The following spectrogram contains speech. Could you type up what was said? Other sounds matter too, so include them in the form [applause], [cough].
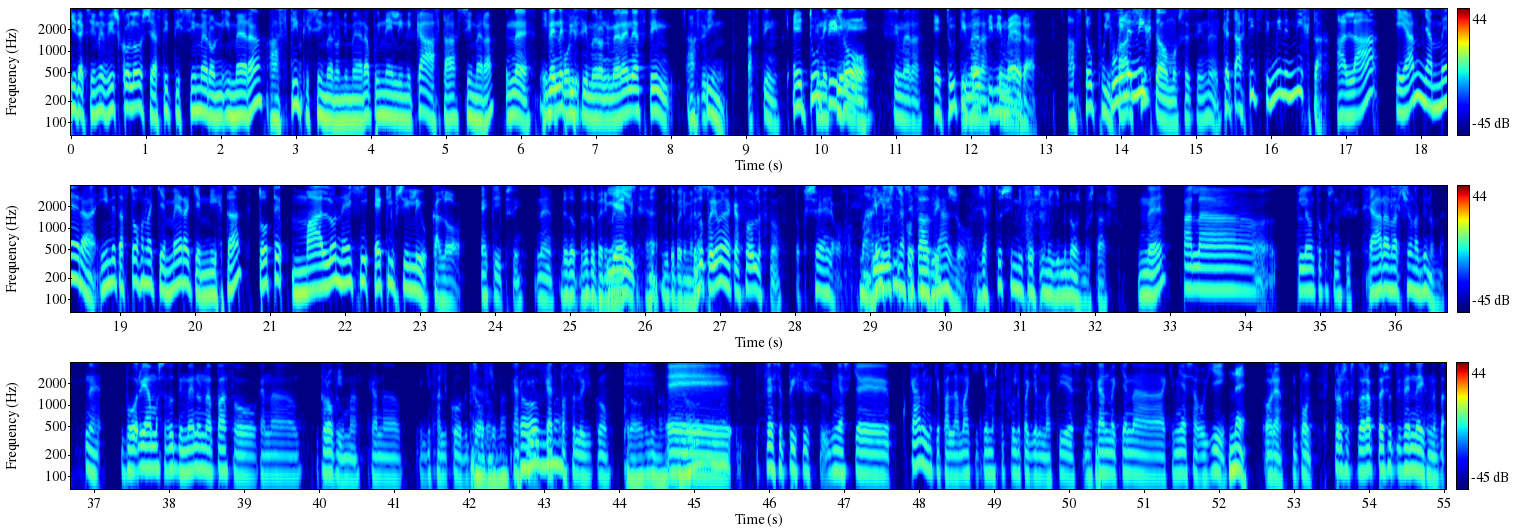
Κοίταξε, είναι δύσκολο σε αυτή τη σήμερον ημέρα, αυτή τη σήμερον ημέρα που είναι ελληνικά αυτά σήμερα. Ναι, δεν είναι τη σήμερον ημέρα, είναι αυτήν. Αυτήν. Αυτήν. Ε, την τούτη εκείνη εδώ. σήμερα. Ε, τούτη Ημέρα, εδώ την σήμερα. ημέρα. Αυτό που Που υπάρχει. είναι νύχτα όμως, έτσι, ναι. Κατά αυτή τη στιγμή είναι νύχτα. Αλλά εάν μια μέρα είναι ταυτόχρονα και μέρα και νύχτα, τότε μάλλον έχει έκλειψη ηλίου. Καλό. Έκλειψη. Ναι. Δεν το, δεν το περίμενες. έλλειψη. Ε, δεν το περίμενες. Δεν το περίμενα καθόλου αυτό. Το ξέρω. Μ' Ήμουν αρέσει στο να σε σκοτάδι. φοβιάζω. Γι' αυτό συνήθως είμαι γυμνός μπροστά σου. Ναι, αλλά πλέον το έχω συνηθίσει. Ε, Άρα να αρχίσω να ντύνομαι. Ναι. Μπορεί άμα σε δω ντυμένο να πάθω κανένα πρόβλημα, κανένα εγκεφαλικό, δεν ξέρω. Πρόβλημα, Κάτι, πρόβλημα. κάτι παθολογικό. Πρόβλημα. Ε, πρόβλημα. Θες επίσης, μιας και κάναμε και παλαμάκι και είμαστε full επαγγελματίες, να κάνουμε και, ένα, και μια εισαγωγή. Ναι. Ωραία, λοιπόν. Πρόσεξε τώρα, πες ότι δεν έγιναν τα.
